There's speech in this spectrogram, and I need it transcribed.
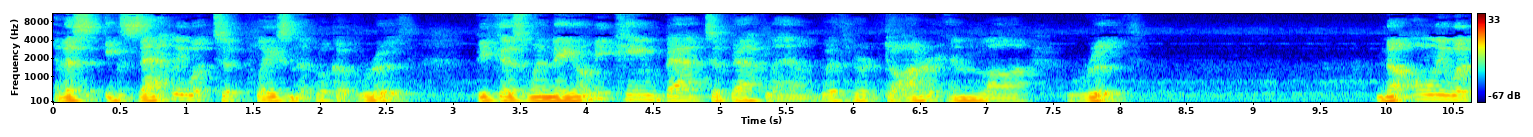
And that's exactly what took place in the book of Ruth. Because when Naomi came back to Bethlehem with her daughter in law Ruth, not only was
